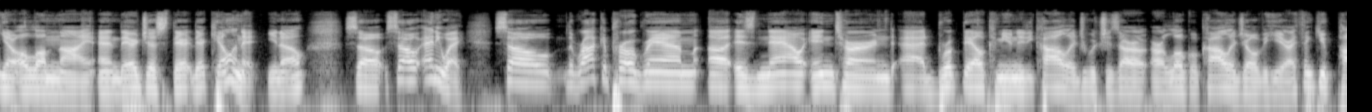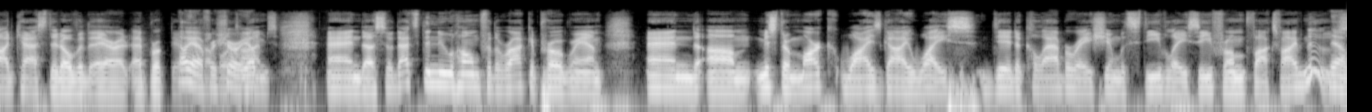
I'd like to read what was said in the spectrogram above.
you know alumni and they're just they're they're killing it you know so so anyway so the rocket program uh, is now interned at brookdale community college which is our, our local college over here i think you've podcasted over there at, at brookdale Oh, yeah, for sure, yep. and uh, so that's the new home for the rocket program and um, mr mark wise guy weiss did a collaboration with steve lacy from fox 5 news Yeah.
